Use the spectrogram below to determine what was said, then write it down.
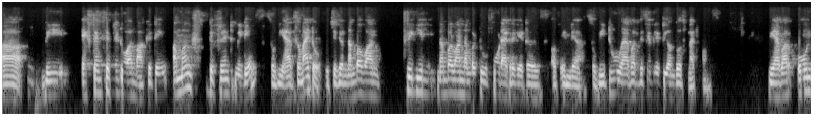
Uh, we extensively do our marketing amongst different mediums. So we have Zomato, which is your number one, Swiggy, number one, number two food aggregators of India. So we do have a visibility on those platforms. We have our own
